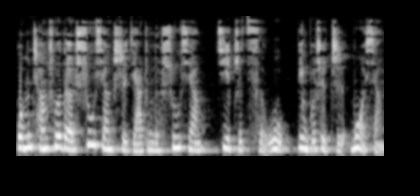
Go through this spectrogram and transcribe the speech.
我们常说的书香世家中的书香，即指此物，并不是指墨香。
